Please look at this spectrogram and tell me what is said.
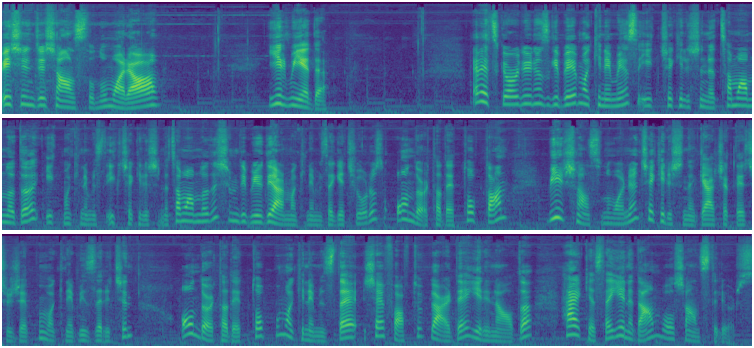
Beşinci şanslı numara 27. Evet gördüğünüz gibi makinemiz ilk çekilişini tamamladı. İlk makinemiz ilk çekilişini tamamladı. Şimdi bir diğer makinemize geçiyoruz. 14 adet toptan bir şanslı numaranın çekilişini gerçekleştirecek bu makine bizler için. 14 adet top bu makinemizde şeffaf tüplerde yerini aldı. Herkese yeniden bol şans diliyoruz.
